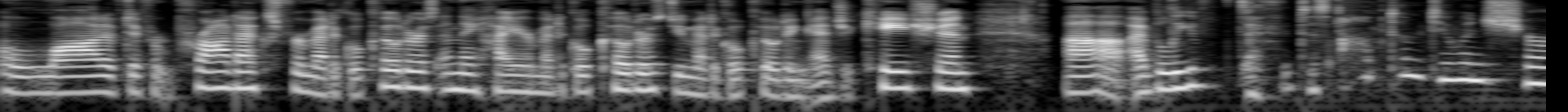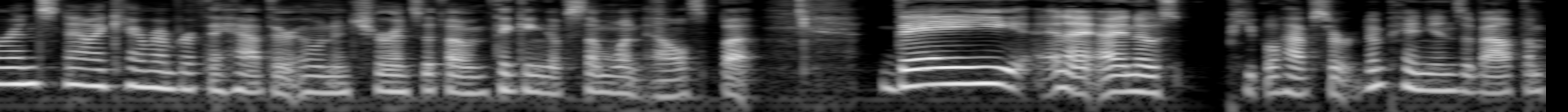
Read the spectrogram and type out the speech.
a lot of different products for medical coders and they hire medical coders, do medical coding education. Uh, I believe, does Optum do insurance now? I can't remember if they have their own insurance, if I'm thinking of someone else, but they, and I, I know people have certain opinions about them,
